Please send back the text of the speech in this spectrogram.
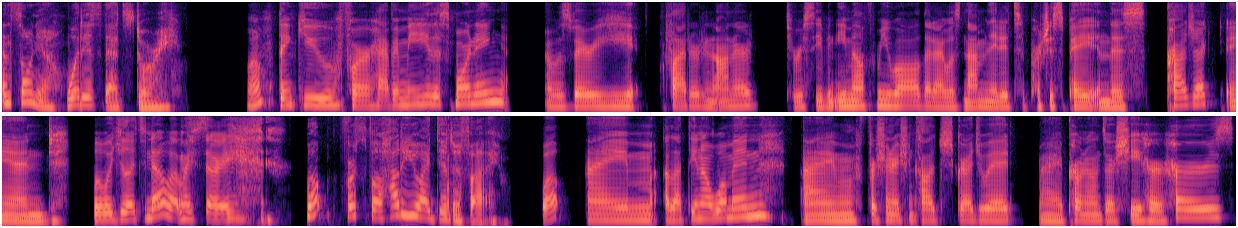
And Sonia, what is that story? Well, thank you for having me this morning. I was very flattered and honored to receive an email from you all that I was nominated to participate in this project. And what would you like to know about my story? well, first of all, how do you identify? Well, I'm a Latina woman. I'm first generation college graduate. My pronouns are she, her, hers.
